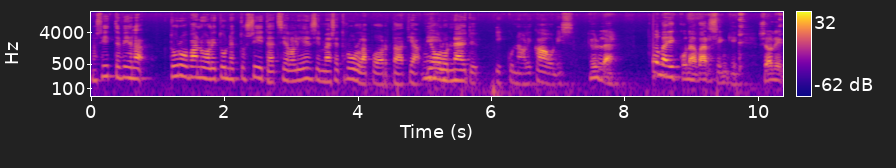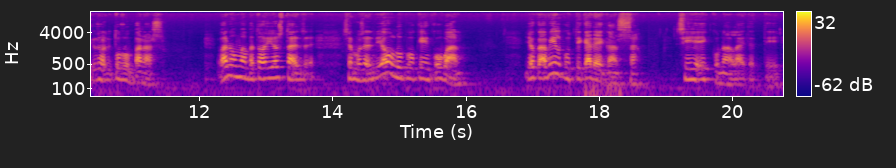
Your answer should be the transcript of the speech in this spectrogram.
No sitten vielä Turun Vanu oli tunnettu siitä, että siellä oli ensimmäiset rullaportaat ja Niin. joulun näytyikkuna oli kaunis. Kyllä. Kolme ikkunaa varsinkin. Se oli, se oli Turun paras. Vanhumamma toi jostain semmoisen joulupukin kuvan, joka vilkutti käden kanssa. Siihen ikkunaan laitettiin.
